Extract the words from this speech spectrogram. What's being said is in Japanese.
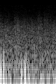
Okay.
